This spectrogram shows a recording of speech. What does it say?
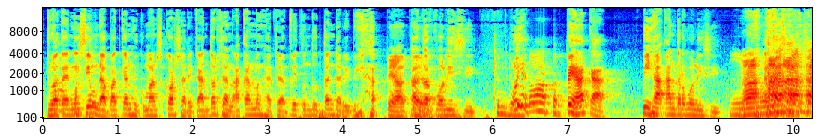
Dua teknisi mendapatkan hukuman skor dari kantor dan akan menghadapi tuntutan dari pihak PHK kantor ya? polisi. Gendeng Oh iya? PHK, pihak kantor polisi. Nah, Bisa, bisa,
